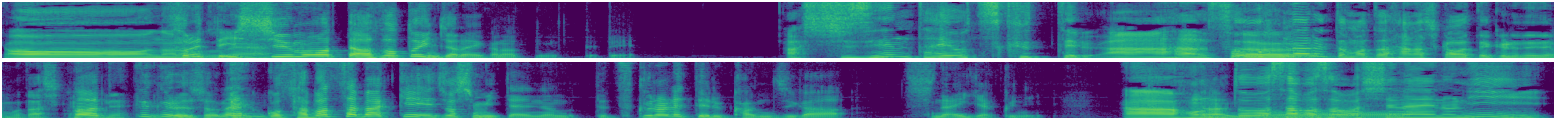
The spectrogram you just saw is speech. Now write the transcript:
ああなるほど、ね、それって一周回ってあざといんじゃないかなと思っててあ自然体を作ってる。ああそうなるとまた話変わってくるね、でも確変わっかにねてくるでしょ。なんかこうサバサバ系女子みたいなのって作られてる感じがしない逆に。ああ本当はサバサバしてないのに、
